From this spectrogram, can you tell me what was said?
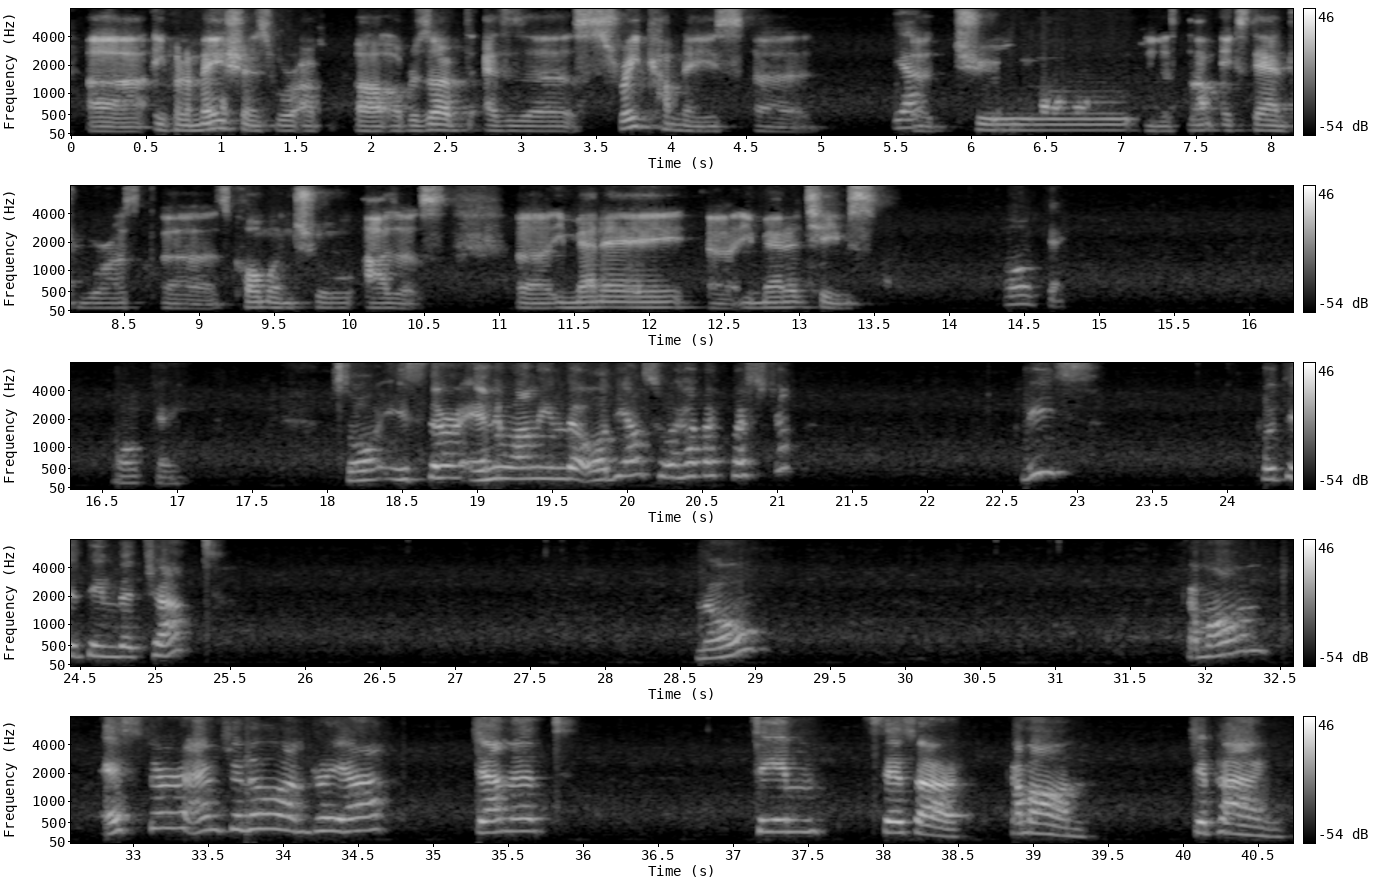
uh, implementations were uh, observed at the three companies uh, Yeah. uh, to some extent was uh, common to others uh, in many uh, in many teams. Okay. Okay. So is there anyone in the audience who have a question? Please put it in the chat. No? Come on. Esther, Angelo, Andrea, Janet, Tim, Cesar. Come on. Japan.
